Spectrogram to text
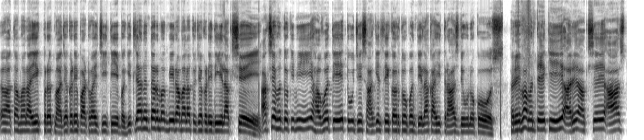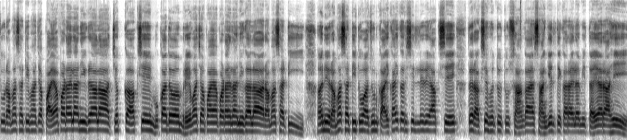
आता मला एक प्रत माझ्याकडे पाठवायची ते बघितल्यानंतर मग मी रमाला तुझ्याकडे देईल अक्षय. अक्षय म्हणतो की मी हवं ते तू जे सांगेल ते करतो पण तिला काही त्रास देऊ नकोस. रेवा म्हणते की अरे अक्षय आज तू रमासाठी माझ्या पाया पडायला निघाला. चक्क अक्षय मुकादम रेवाच्या पाया पडायला निघाला रमासाठी. आणि रमासाठी तू अजून काय काय करशील रे अक्षय. तर अक्षय म्हणतो तू सांगा सांगेल ते करायला मी तयार आहे.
